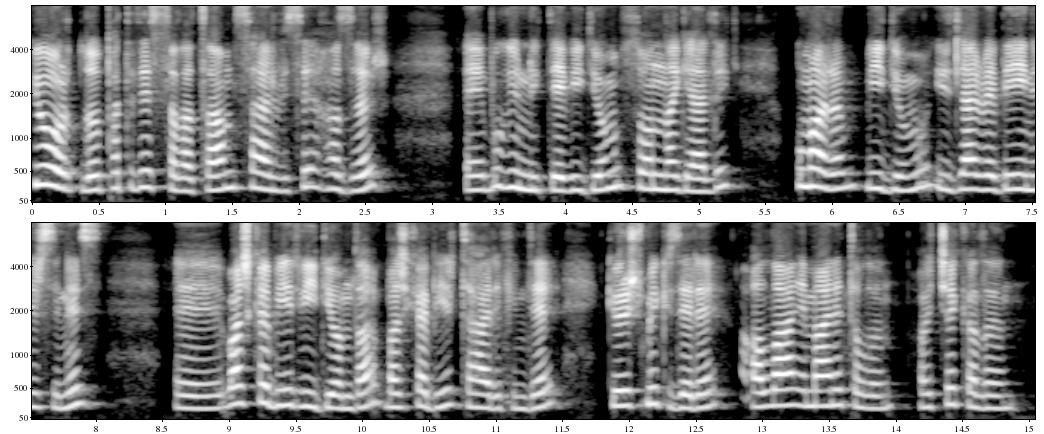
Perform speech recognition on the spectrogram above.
Yoğurtlu patates salatam servise hazır. E, Bugünlük de videomun sonuna geldik. Umarım videomu izler ve beğenirsiniz. E, Başka bir videomda, başka bir tarifimde görüşmek üzere. Allah'a emanet olun. Hoşçakalın.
